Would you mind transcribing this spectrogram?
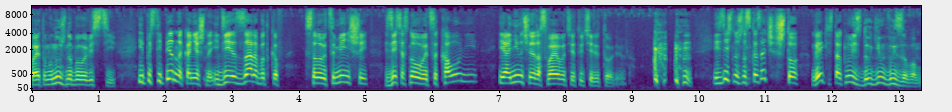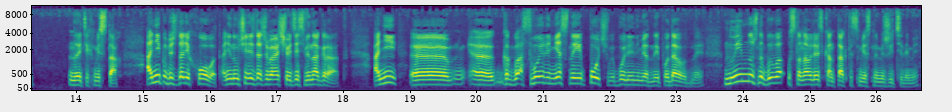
поэтому нужно было вести. И постепенно, конечно, идея заработков становится меньшей. Здесь основываются колонии, и они начинают осваивать эту территорию. И здесь нужно сказать, что греки столкнулись с другим вызовом на этих местах. Они побеждали холод, они научились даже выращивать здесь виноград. Они э, э, как бы освоили местные почвы, более или медные, плодородные. Но им нужно было устанавливать контакты с местными жителями.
